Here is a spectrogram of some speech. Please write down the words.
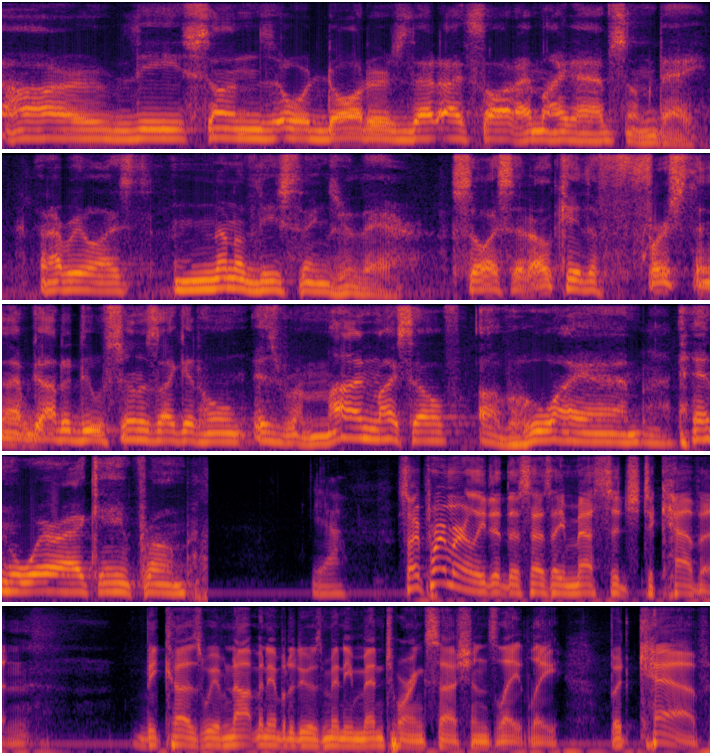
are the sons or daughters that I thought I might have someday? And I realized none of these things are there. So I said, okay, the first thing I've got to do as soon as I get home is remind myself of who I am and where I came from. Yeah. So I primarily did this as a message to Kevin because we have not been able to do as many mentoring sessions lately. But Kev,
